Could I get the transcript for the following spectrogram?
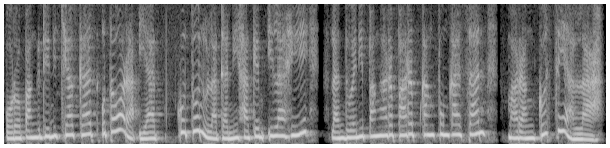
Para panggedeni jagat utawa rakyat kudu nuladani hakim ilahi lan duweni pangarep-arep kang pungkasan marang Gusti Allah.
